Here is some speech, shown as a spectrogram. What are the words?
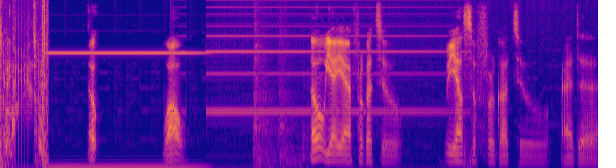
Okay. Oh. Wow. Oh yeah, yeah. I forgot to. We also forgot to add uh,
